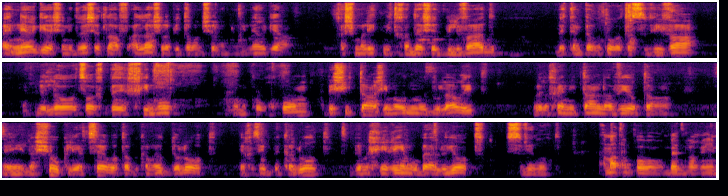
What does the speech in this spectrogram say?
האנרגיה שנדרשת להפעלה של הפתרון שלנו היא אנרגיה חשמלית מתחדשת בלבד, בטמפרטורת הסביבה, ללא צורך בחימום או מקור חום, בשיטה שהיא מאוד מודולרית, ולכן ניתן להביא אותה לשוק, לייצר אותה בכמויות גדולות, יחסית בקלות, במחירים ובעלויות סבירות. אמרתם פה הרבה דברים,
